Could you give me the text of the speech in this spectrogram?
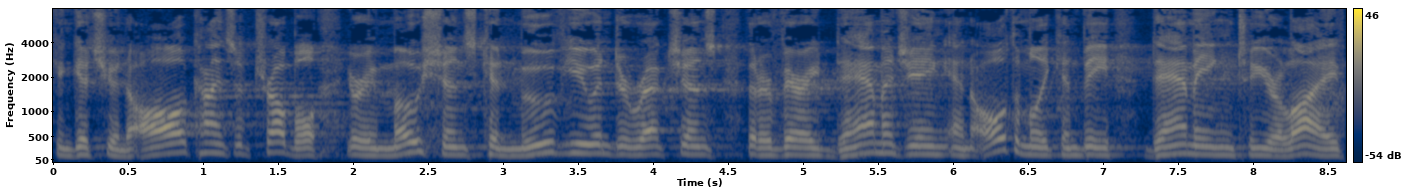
Can get you into all kinds of trouble. Your emotions can move you in directions that are very damaging and ultimately can be damning to your life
